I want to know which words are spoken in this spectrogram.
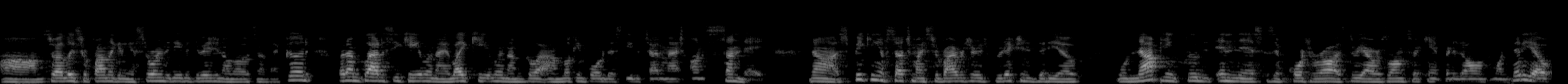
Um, so at least we're finally getting a story in the Divas division, although it's not that good. But I'm glad to see Kaitlyn. I like Kaitlyn. I'm glad. I'm looking forward to this Divas title match on Sunday. Now, speaking of such, my Survivor Series predictions video will not be included in this because, of course, Raw is three hours long, so I can't fit it all into one video.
